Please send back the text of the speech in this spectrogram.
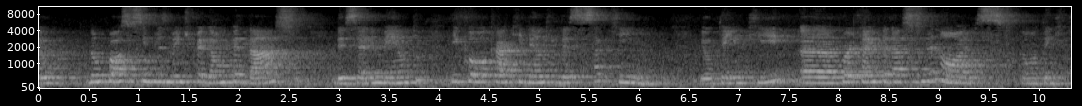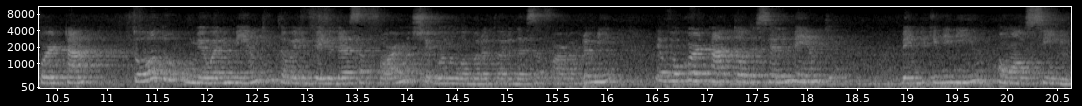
eu não posso simplesmente pegar um pedaço desse alimento e colocar aqui dentro desse saquinho eu tenho que uh, cortar em pedaços menores. Então, eu tenho que cortar todo o meu alimento. Então, ele veio dessa forma, chegou no laboratório dessa forma para mim. Eu vou cortar todo esse alimento, bem pequenininho, com auxílio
